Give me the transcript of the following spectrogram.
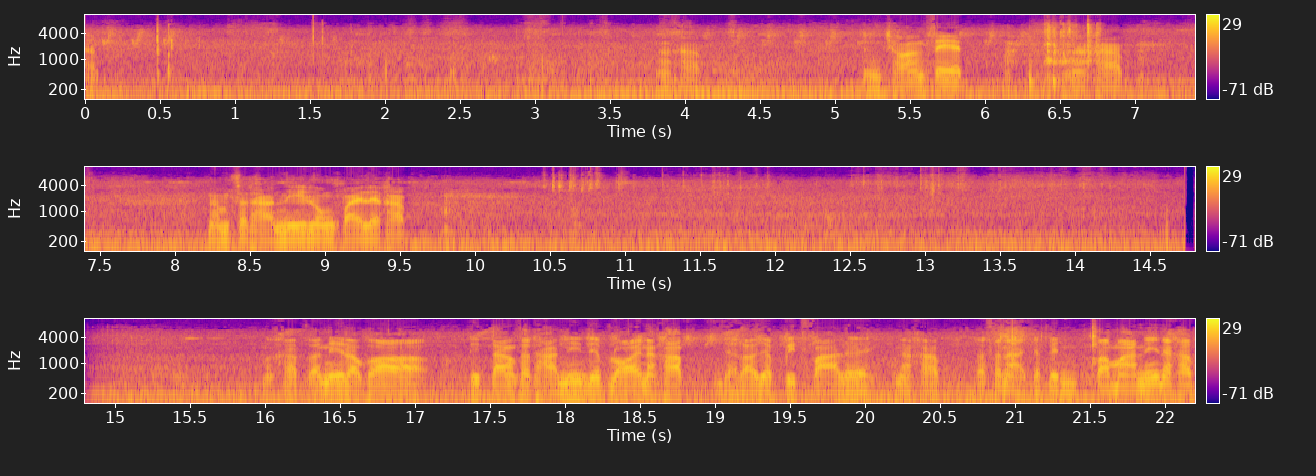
ครับ นะครับหนึ่งช้อนเศษนะครับนำสถานีลงไปเลยครับ นะครับ อันนี้เราก็ติดตั้งสถานีเรียบร้อยนะครับ เดี๋ยวเราจะปิดฝาเลยนะครับ ลักษณะจะเป็นประมาณนี้นะครับ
